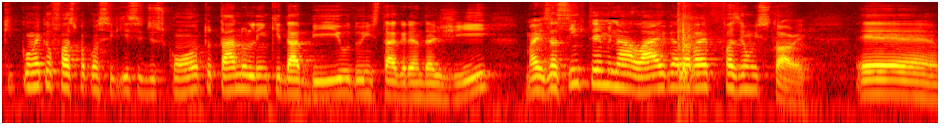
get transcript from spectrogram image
que, como é que eu faço para conseguir esse desconto? Tá no link da bio do Instagram da Gi, mas assim que terminar a live ela vai fazer um story. É,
